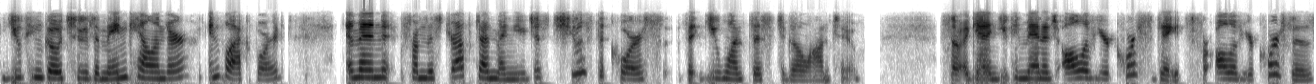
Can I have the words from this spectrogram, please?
You can go to the main calendar in Blackboard, and then from this drop-down menu, just choose the course that you want this to go on to. So again, you can manage all of your course dates for all of your courses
